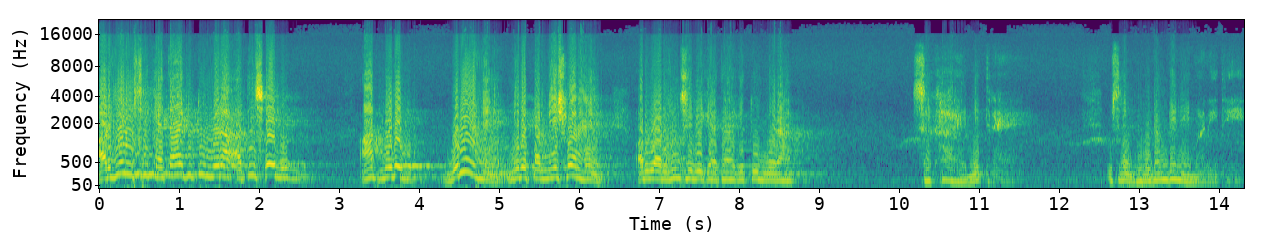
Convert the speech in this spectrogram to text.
अर्जुन उसे कहता है कि तू मेरा अतिशय आप मेरे गुरु हैं, मेरे परमेश्वर हैं। और वो अर्जुन से भी कहता है कि तू मेरा सखा है, मित्र है। उसने गुरुदंडी नहीं मानी थी।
